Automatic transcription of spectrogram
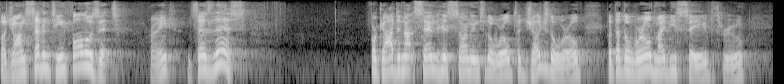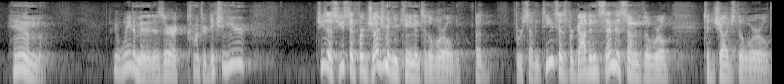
But John 17 follows it, right? It says this For God did not send his son into the world to judge the world, but that the world might be saved through him. Wait a minute, is there a contradiction here? Jesus, you said for judgment you came into the world, but verse 17 says, For God didn't send his Son into the world to judge the world.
